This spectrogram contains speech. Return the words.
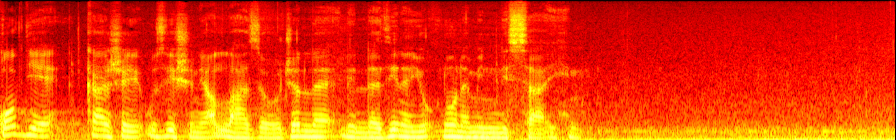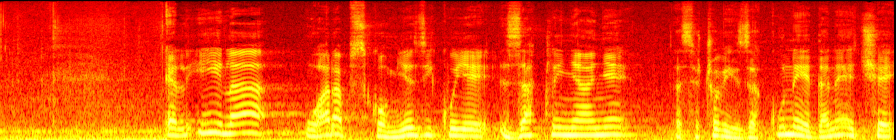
Ovdje kaže uzvišeni Allah za ođele lillazine ju'nuna min nisaihim. El ila u arapskom jeziku je zaklinjanje da se čovjek zakune da neće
